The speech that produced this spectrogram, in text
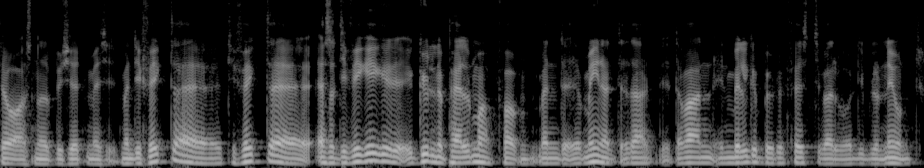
det var også noget budgetmæssigt. Men de fik da, de fik da, altså de fik ikke gyldne palmer for dem, men det, jeg mener, at der, der var en, en mælkebøttefestival, hvor de blev nævnt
